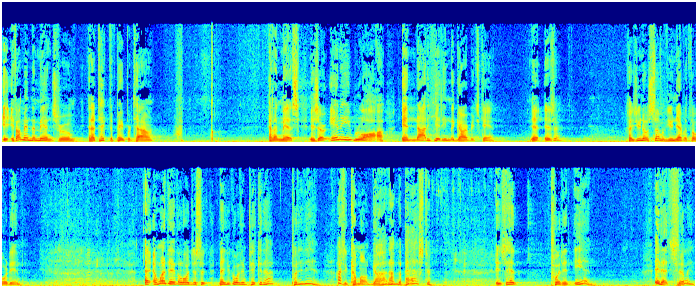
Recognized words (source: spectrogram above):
If I'm in the men's room and I take the paper towel and I miss, is there any law in not hitting the garbage can? Is there? Because you know some of you never throw it in. And one day the Lord just said, Now you go ahead and pick it up, put it in. I said, Come on, God, I'm the pastor. He said, Put it in. Isn't that silly?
